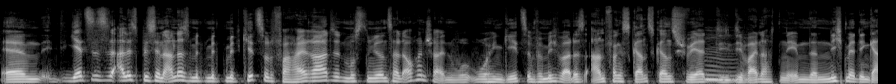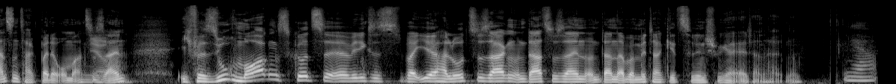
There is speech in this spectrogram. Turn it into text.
ähm, jetzt ist alles ein bisschen anders. Mit, mit, mit Kids und verheiratet mussten wir uns halt auch entscheiden, wo, wohin geht's. Und für mich war das anfangs ganz, ganz schwer, die, die Weihnachten eben dann nicht mehr den ganzen Tag bei der Oma zu Ja. sein. Ich versuche morgens kurz äh, wenigstens bei ihr Hallo zu sagen und da zu sein und dann aber Mittag geht's zu den Schwiegereltern halt. Ne? Ja.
